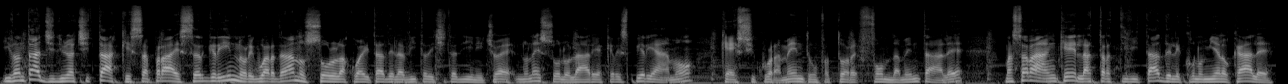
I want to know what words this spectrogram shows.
I vantaggi di una città che saprà essere green non riguarderanno solo la qualità della vita dei cittadini, cioè non è solo l'aria che respiriamo, che è sicuramente un fattore fondamentale, ma sarà anche l'attrattività dell'economia locale,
